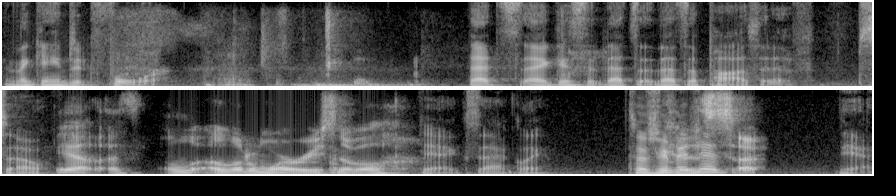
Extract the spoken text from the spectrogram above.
and the game's at four. That's I guess that's a, that's a positive. So yeah, that's a, a little more reasonable. Yeah, exactly. So as we mentioned, uh, yeah.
